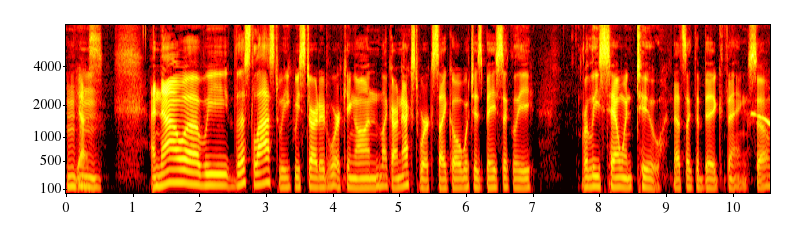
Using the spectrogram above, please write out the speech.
Mm-hmm. Yes. And now uh, we this last week we started working on like our next work cycle, which is basically release Tailwind two. That's like the big thing. So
